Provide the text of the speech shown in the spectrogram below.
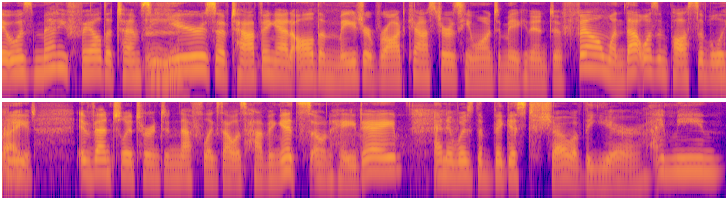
It was many failed attempts, years of tapping at all the major broadcasters. He wanted to make it into film. When that wasn't possible, Right. he eventually turned to Netflix that was having its own heyday. And it was the biggest show of the year. I mean,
